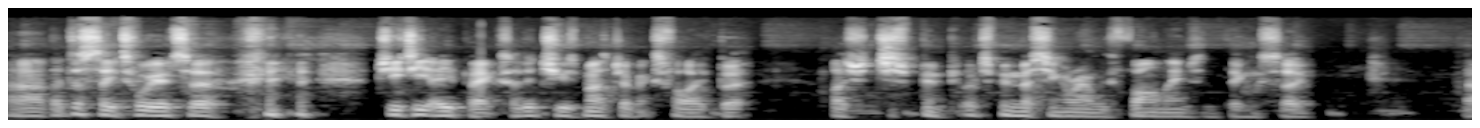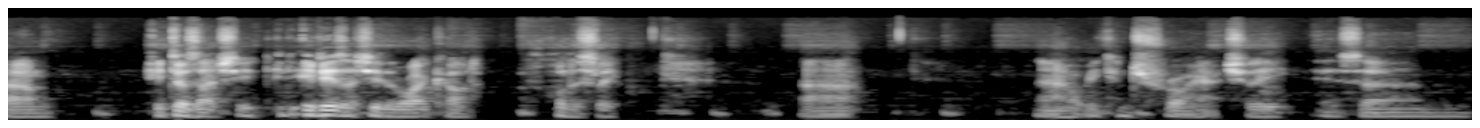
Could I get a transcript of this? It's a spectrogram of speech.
Uh, that does say Toyota GT Apex. I did choose Mazda MX-5, but I've just been I've just been messing around with file names and things, so um, it does actually it, it is actually the right card, honestly. Uh, now what we can try actually is um,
